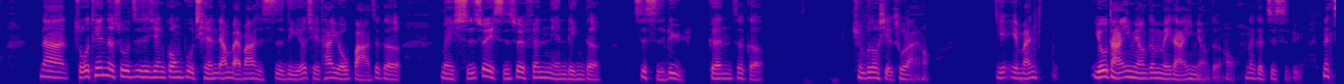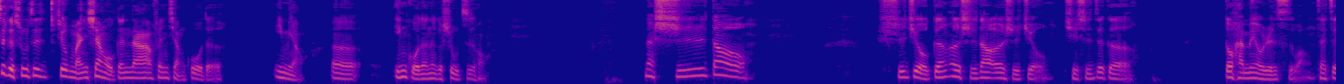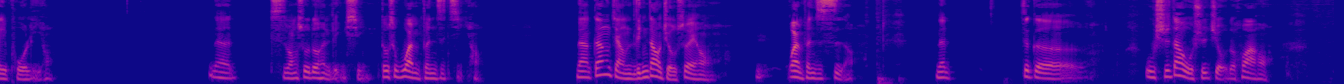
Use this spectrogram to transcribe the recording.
那昨天的数字是先公布前两百八十四例，而且它有把这个每十岁十岁分年龄的致死率跟这个全部都写出来哈，也也蛮有打疫苗跟没打疫苗的哈，那个致死率，那这个数字就蛮像我跟大家分享过的。疫苗，呃，英国的那个数字哈，那十到十九跟二十到二十九，其实这个都还没有人死亡在这一波里哈。那死亡数都很零星，都是万分之几哈。那刚刚讲零到九岁哈，万分之四哈。那这个五十到五十九的话哈。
